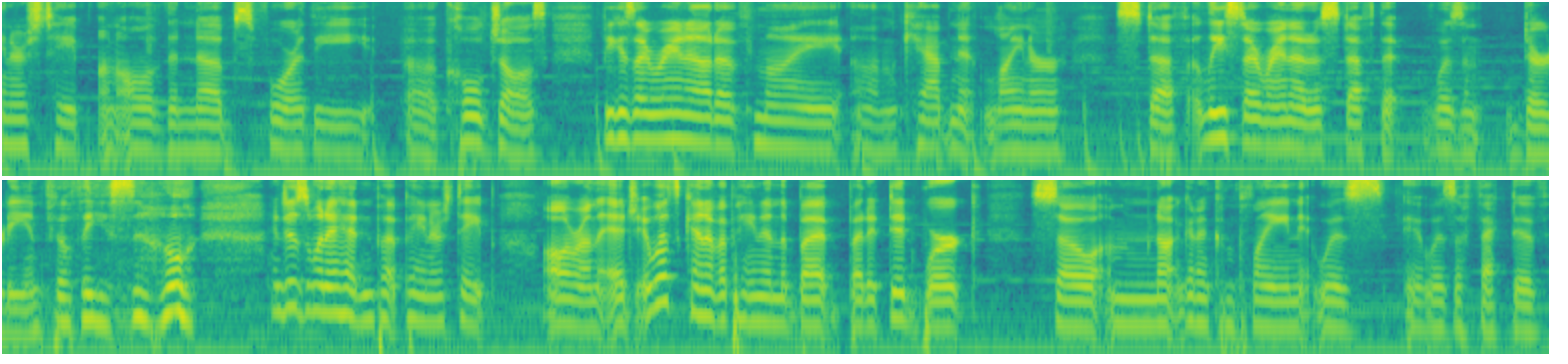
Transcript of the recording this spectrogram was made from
Painter's tape on all of the nubs for the uh, cold jaws because I ran out of my um, cabinet liner stuff. At least I ran out of stuff that wasn't dirty and filthy, so I just went ahead and put painter's tape all around the edge. It was kind of a pain in the butt, but it did work, so I'm not going to complain. It was it was effective.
